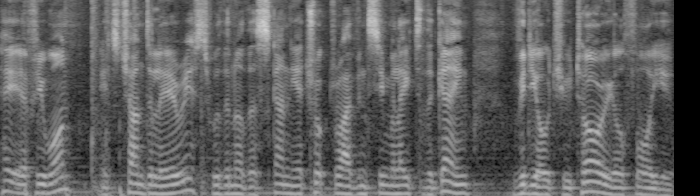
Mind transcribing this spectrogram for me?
Hey everyone, it's Chandelarius with another Scania Truck Driving Simulator the game video tutorial for you.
